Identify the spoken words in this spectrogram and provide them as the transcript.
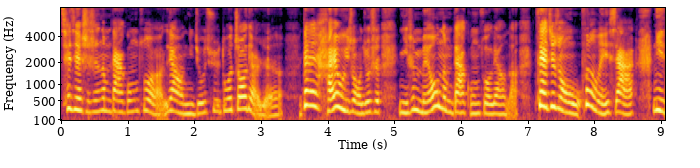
切切实实那么大工作量，你就去多招点人。人。但是还有一种就是你是没有那么大工作量的，在这种氛围下，你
